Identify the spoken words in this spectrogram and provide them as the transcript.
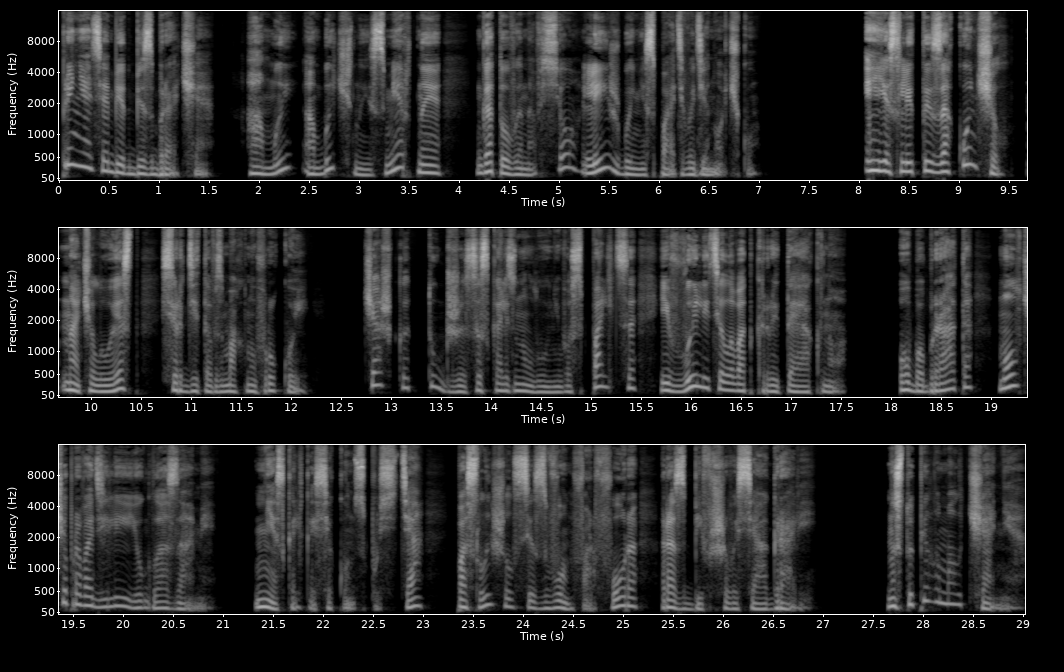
Принять обет безбрачия. А мы, обычные смертные, готовы на все, лишь бы не спать в одиночку. «И если ты закончил», — начал Уэст, сердито взмахнув рукой, чашка тут же соскользнула у него с пальца и вылетела в открытое окно. Оба брата молча проводили ее глазами. Несколько секунд спустя послышался звон фарфора, разбившегося о гравий. Наступило молчание.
